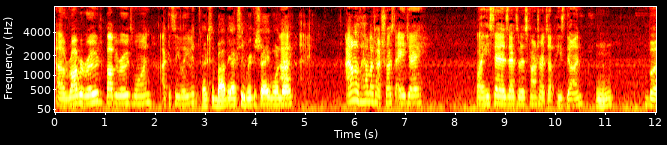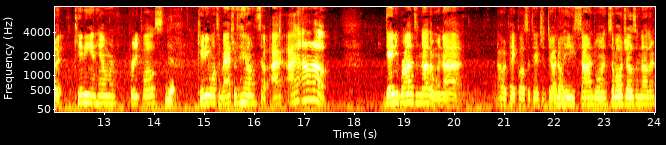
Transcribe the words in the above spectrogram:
Uh, Robert Roode, Bobby Roode's one. I could see leaving. See Bobby. See Ricochet one day. I, I don't know how much I trust AJ. Like he says after this contract's up, he's done. hmm But Kenny and him are pretty close. Yeah, Kenny wants a match with him, so I, I, I don't know. Daniel Bryan's another one. I, I would pay close attention to. I know he signed one. Samoa Joe's another.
